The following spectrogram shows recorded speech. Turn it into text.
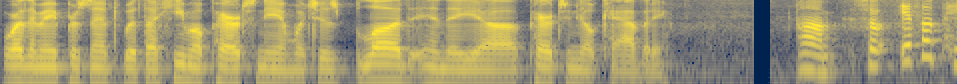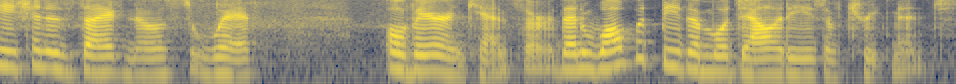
or they may present with a hemoperitoneum, which is blood in the uh, peritoneal cavity. Um, so, if a patient is diagnosed with ovarian cancer, then what would be the modalities of treatment?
